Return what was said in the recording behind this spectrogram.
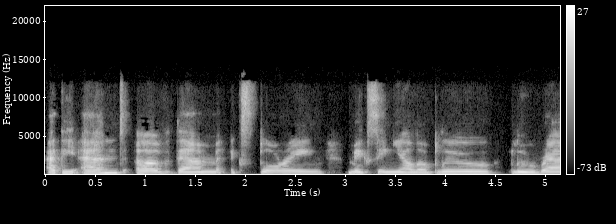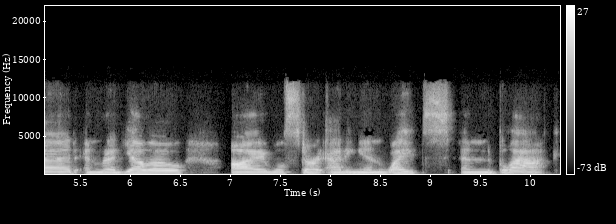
at the end of them exploring mixing yellow blue, blue red, and red yellow, I will start adding in whites and black.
